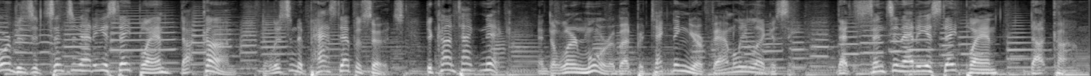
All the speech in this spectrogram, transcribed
or visit CincinnatiEstatePlan.com to listen to past episodes, to contact Nick, and to learn more about protecting your family legacy. That's CincinnatiEstatePlan.com.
